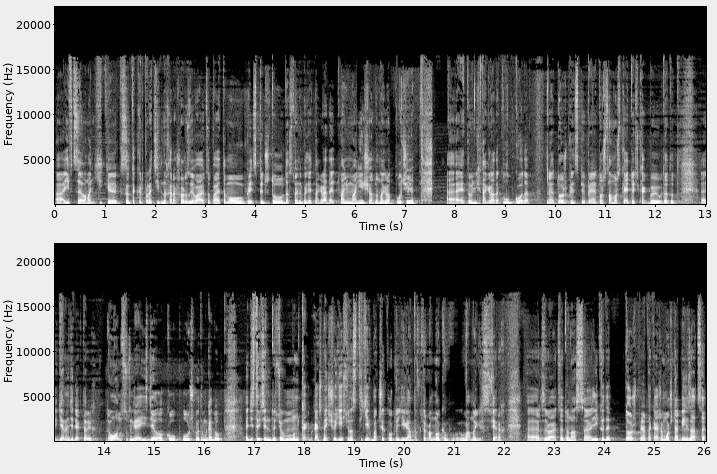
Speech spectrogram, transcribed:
э, и в целом они, скажем так, корпоративно хорошо развиваются, поэтому, в принципе, G2 достойны были этой награды. Они, они еще одну награду получили. Э, это у них награда Клуб года. Э, тоже, в принципе, примерно то же самое можно сказать. То есть, как бы вот этот э, генеральный директор их, он, собственно говоря, и сделал клуб лучшим в этом году. Действительно, то есть, ну, как бы, конечно, еще есть у нас таких больших клубных гигантов, которые во, многом, во многих сферах развиваются. Это у нас Ликвиды, тоже примерно такая же мощная организация.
